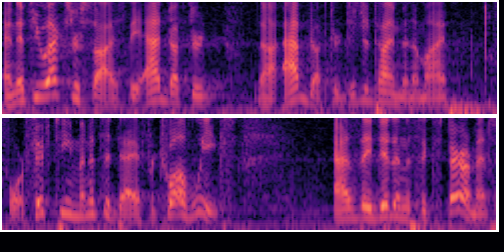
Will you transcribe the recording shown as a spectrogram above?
and if you exercise the adductor, uh, abductor digiti minimi for 15 minutes a day for 12 weeks, as they did in this experiment,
